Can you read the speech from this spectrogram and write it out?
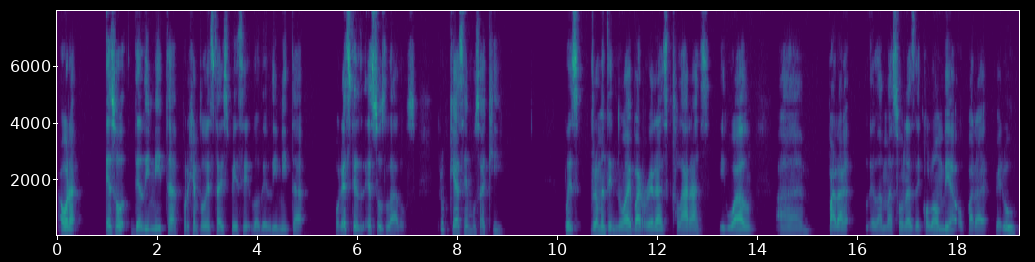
Ahora, eso delimita, por ejemplo, esta especie lo delimita por estos lados. Pero, ¿qué hacemos aquí? Pues realmente no hay barreras claras, igual ah, para el Amazonas de Colombia o para Perú.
